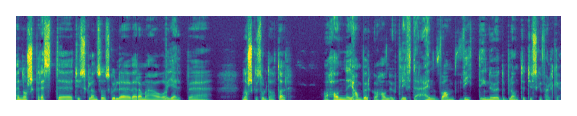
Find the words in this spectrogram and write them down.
en norsk prest til Tyskland som skulle være med og hjelpe norske soldater. Og han i Hamburg, og han opplevde en vanvittig nød blant det tyske folket.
